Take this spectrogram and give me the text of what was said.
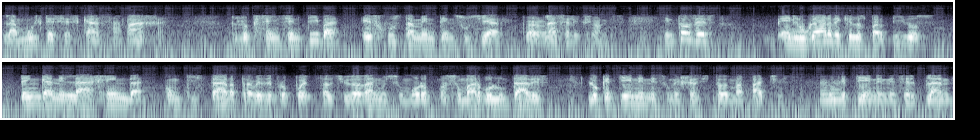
la multa es escasa, baja, pues lo que se incentiva es justamente ensuciar Claro. las elecciones. Entonces, en lugar de que los partidos tengan en la agenda conquistar a través de propuestas al ciudadano y sumar, sumar voluntades, lo que tienen es un ejército de mapaches, lo que tienen es el plan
